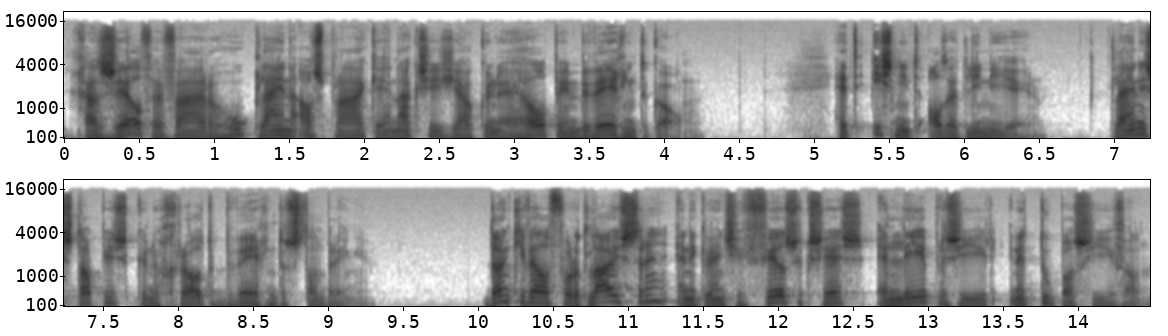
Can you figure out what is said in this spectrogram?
Ga zelf ervaren hoe kleine afspraken en acties jou kunnen helpen in beweging te komen. Het is niet altijd lineair. Kleine stapjes kunnen grote beweging tot stand brengen. Dankjewel voor het luisteren en ik wens je veel succes en leerplezier in het toepassen hiervan.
